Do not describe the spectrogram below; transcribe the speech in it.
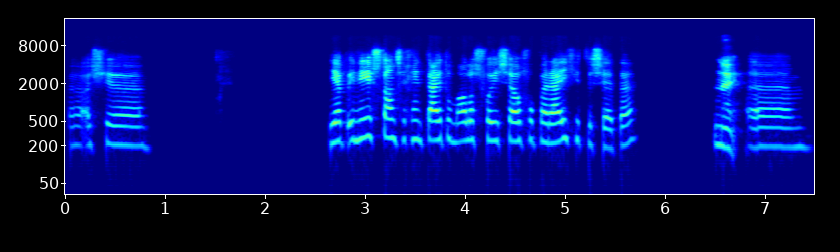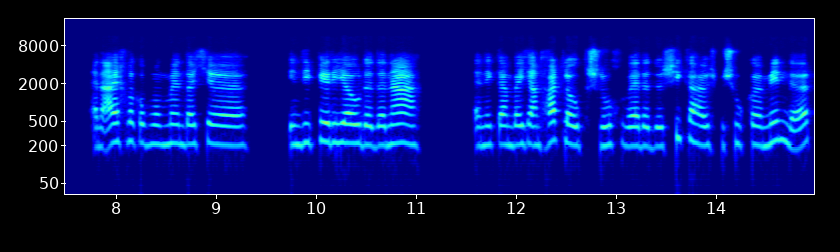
uh, als je. Je hebt in eerste instantie geen tijd om alles voor jezelf op een rijtje te zetten. Nee. Um, en eigenlijk op het moment dat je in die periode daarna en ik een beetje aan het hardlopen sloeg, werden de ziekenhuisbezoeken minder.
